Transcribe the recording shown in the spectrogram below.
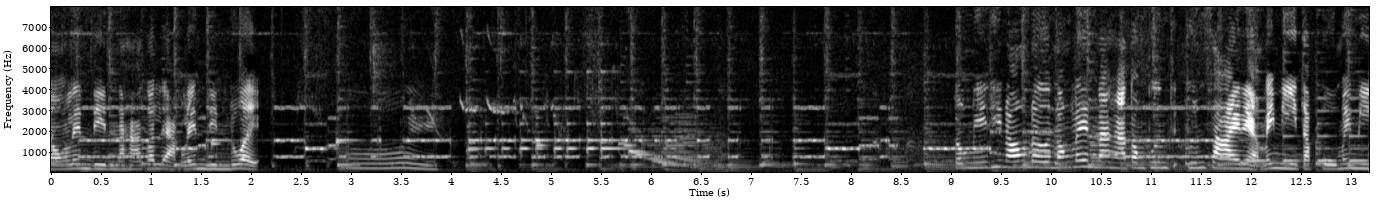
น้องเล่นดินนะคะ ก็อยากเล่นดินด้วยตรงนี้ที่น้องเดินน้องเล่นนะคะ ตรงพื้นพื้นทรายเนี่ย ไม่มีตะปูไม่มี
